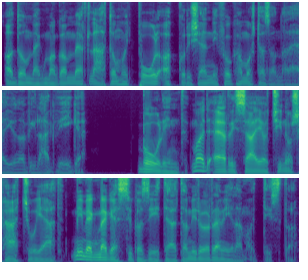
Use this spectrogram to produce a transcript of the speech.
Adom meg magam, mert látom, hogy Paul akkor is enni fog, ha most azonnal eljön a világ vége. Bólint, majd elriszálja a csinos hátsóját, mi meg megesszük az ételt, amiről remélem, hogy tiszta.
